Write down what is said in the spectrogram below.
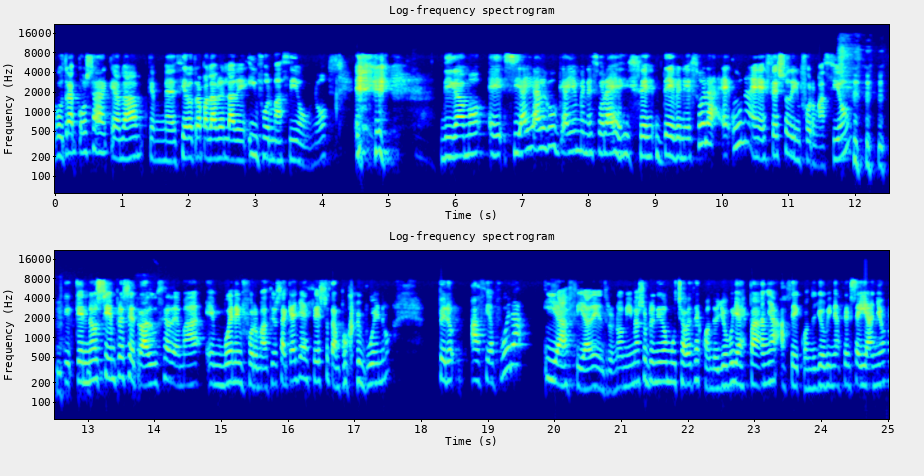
otra cosa que hablaba, que me decía la otra palabra es la de información, ¿no? Digamos, eh, si hay algo que hay en Venezuela es de Venezuela, eh, una es exceso de información, que, no siempre se traduce además en buena información, o sea, que haya exceso tampoco es bueno, pero hacia afuera y hacia adentro, ¿no? A mí me ha sorprendido muchas veces cuando yo voy a España, hace, cuando yo vine hace seis años,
